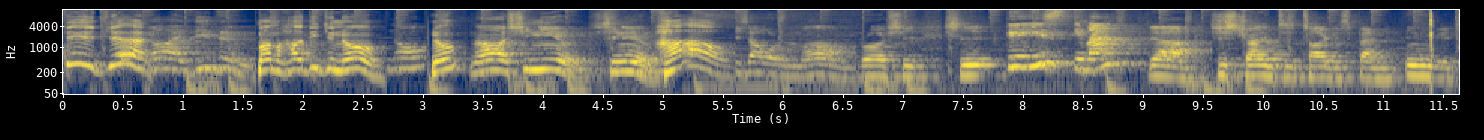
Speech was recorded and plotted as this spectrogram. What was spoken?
did. Yeah. No, I didn't. Mom, how did you know? No. No? No, she knew. She knew. How? She's our mom, bro. She she ¿Qué es Iván? yeah. She's trying to talk in Spanish, English.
